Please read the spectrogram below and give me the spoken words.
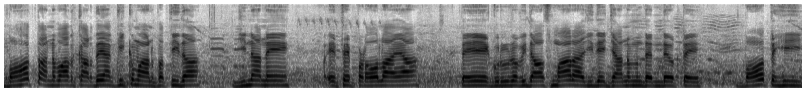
ਬਹੁਤ ਧੰਨਵਾਦ ਕਰਦੇ ਆ ਕੀ ਕਮਾਨਪੱਤੀ ਦਾ ਜਿਨ੍ਹਾਂ ਨੇ ਇੱਥੇ ਪੜਾਅ ਲਾਇਆ ਤੇ ਗੁਰੂ ਰਵਿਦਾਸ ਮਹਾਰਾਜ ਜੀ ਦੇ ਜਨਮ ਦਿਨ ਦੇ ਉੱਤੇ ਬਹੁਤ ਹੀ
